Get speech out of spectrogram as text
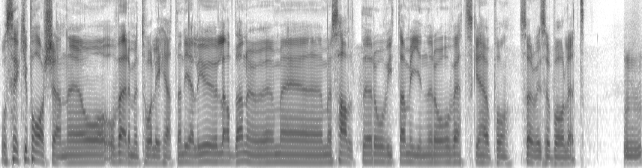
hos ekipagen eh, och, och värmetåligheten. Det gäller ju att ladda nu med, med salter och vitaminer och, vätska här på serviceuppehållet. Mm.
